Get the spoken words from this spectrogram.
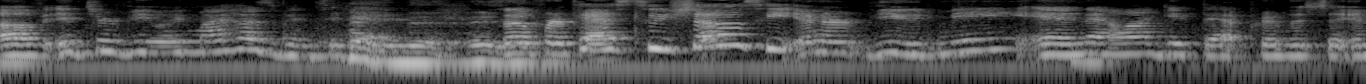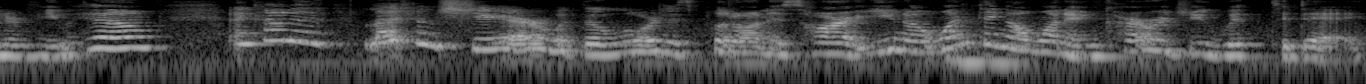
of interviewing my husband today. Amen. Amen. So for the past two shows, he interviewed me, and now I get that privilege to interview him and kind of let him share what the Lord has put on his heart. You know, one thing I want to encourage you with today.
